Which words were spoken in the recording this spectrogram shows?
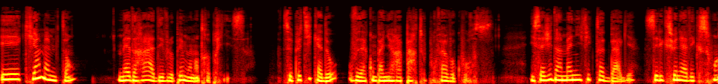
et qui en même temps m'aidera à développer mon entreprise. Ce petit cadeau vous accompagnera partout pour faire vos courses. Il s'agit d'un magnifique tote bag, sélectionné avec soin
